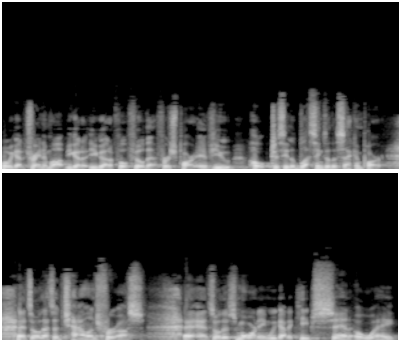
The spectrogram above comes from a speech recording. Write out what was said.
Well, we got to train him up. You got to you got to fulfill that first part if you hope to see the blessings of the second part. And so that's a challenge for us. And, and so this morning we got to keep sin away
